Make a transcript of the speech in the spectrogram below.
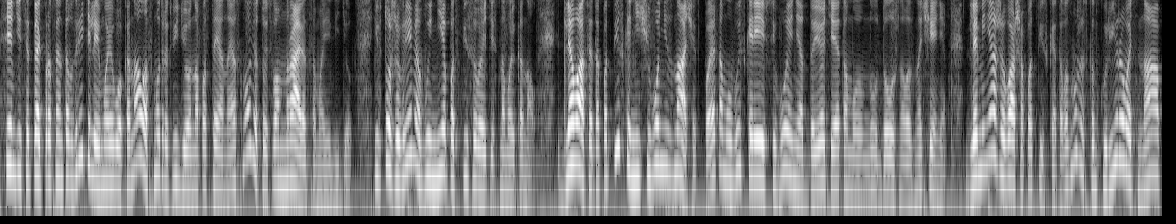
75% зрителей моего канала смотрят видео на постоянной основе, то есть вам нравятся мои видео. И в то же время вы не подписываетесь на мой канал. Для вас эта подписка ничего не значит, поэтому вы скорее всего и не отдаете этому ну, должного значения. Для меня же ваша подписка это возможность конкурировать на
